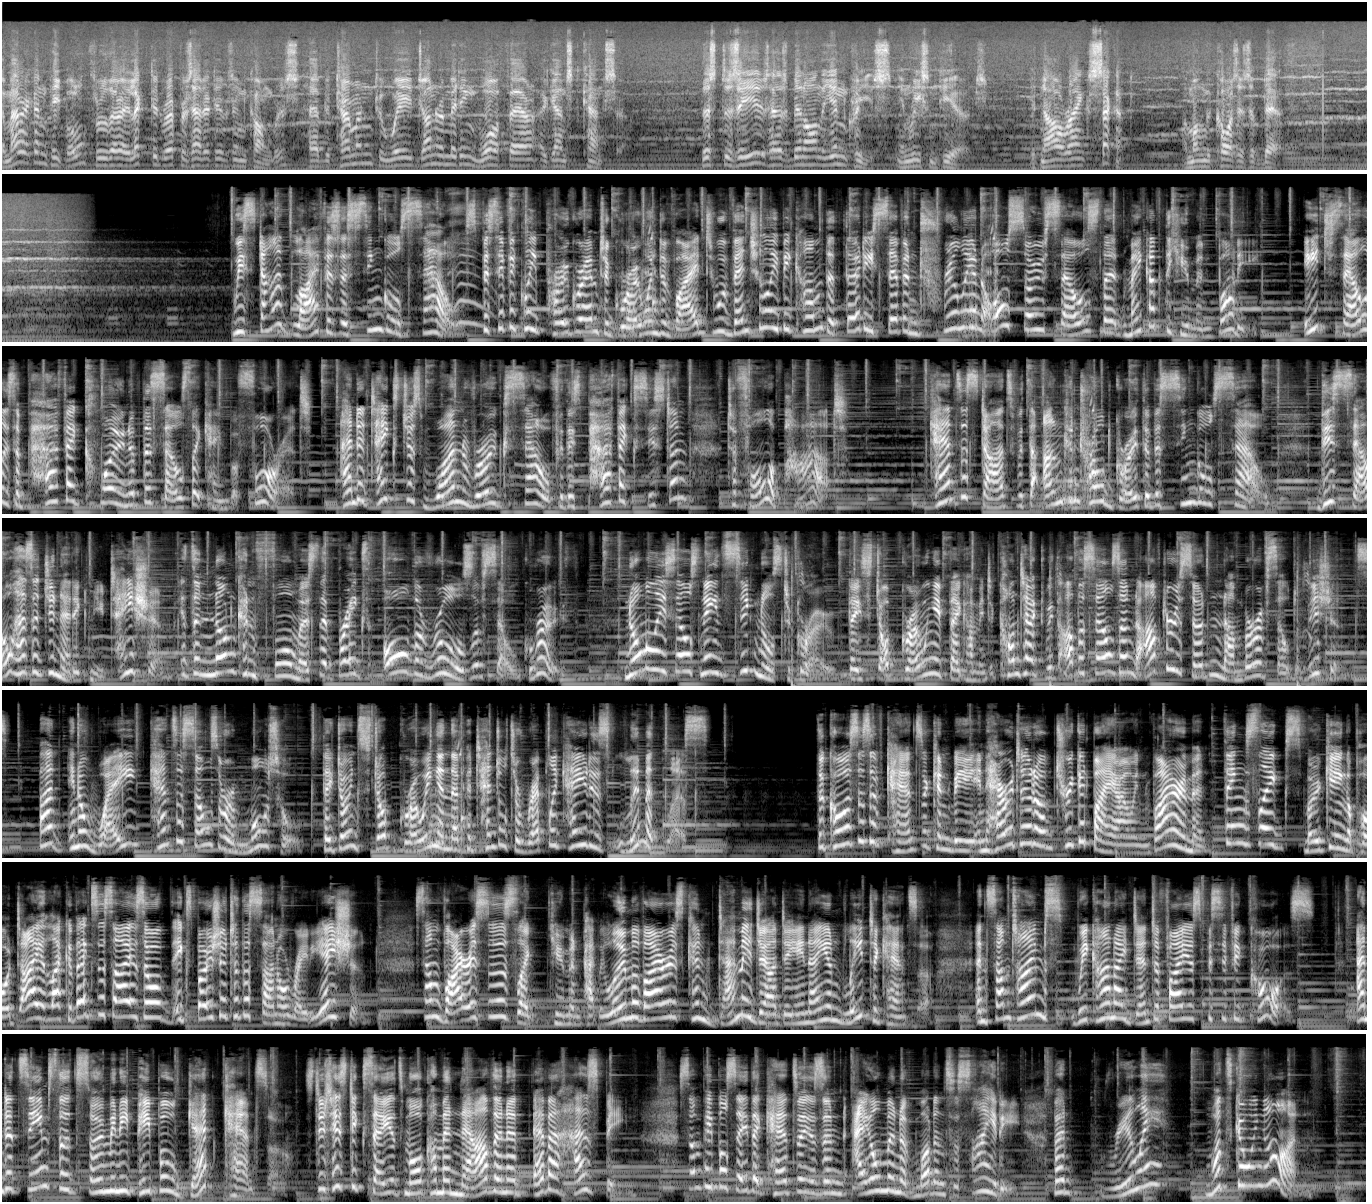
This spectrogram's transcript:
The American people, through their elected representatives in Congress, have determined to wage unremitting warfare against cancer. This disease has been on the increase in recent years. It now ranks second among the causes of death. We start life as a single cell, specifically programmed to grow and divide to eventually become the 37 trillion or so cells that make up the human body. Each cell is a perfect clone of the cells that came before it. And it takes just one rogue cell for this perfect system to fall apart. Cancer starts with the uncontrolled growth of a single cell, this cell has a genetic mutation. It's a nonconformist that breaks all the rules of cell growth. Normally, cells need signals to grow. They stop growing if they come into contact with other cells and after a certain number of cell divisions. But in a way, cancer cells are immortal. They don't stop growing and their potential to replicate is limitless. The causes of cancer can be inherited or triggered by our environment. Things like smoking, a poor diet, lack of exercise, or exposure to the sun or radiation. Some viruses, like human papillomavirus, can damage our DNA and lead to cancer. And sometimes we can't identify a specific cause. And it seems that so many people get cancer. Statistics say it's more common now than it ever has been. Some people say that cancer is an ailment of modern society, but really? What's going on?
